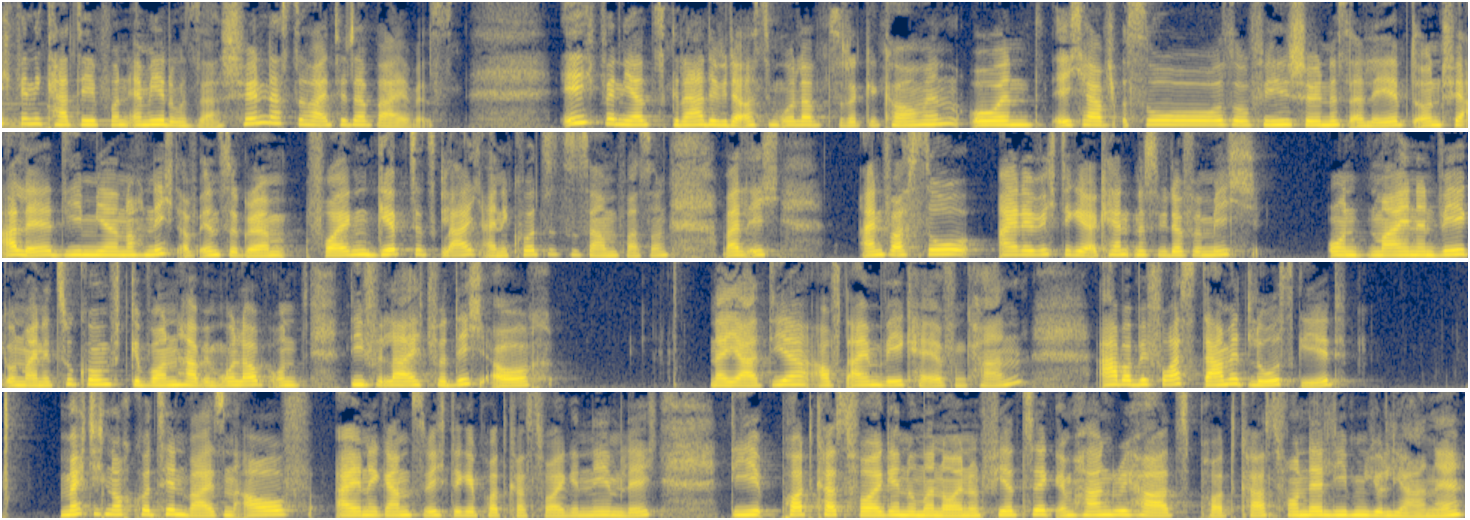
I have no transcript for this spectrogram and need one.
ich bin die Kathi von Emirosa. Schön, dass du heute dabei bist. Ich bin jetzt gerade wieder aus dem Urlaub zurückgekommen und ich habe so, so viel Schönes erlebt. Und für alle, die mir noch nicht auf Instagram folgen, gibt's jetzt gleich eine kurze Zusammenfassung, weil ich einfach so eine wichtige Erkenntnis wieder für mich und meinen Weg und meine Zukunft gewonnen habe im Urlaub und die vielleicht für dich auch, naja, dir auf deinem Weg helfen kann. Aber bevor es damit losgeht, möchte ich noch kurz hinweisen auf eine ganz wichtige Podcast-Folge, nämlich die Podcast-Folge Nummer 49 im Hungry Hearts Podcast von der lieben Juliane.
